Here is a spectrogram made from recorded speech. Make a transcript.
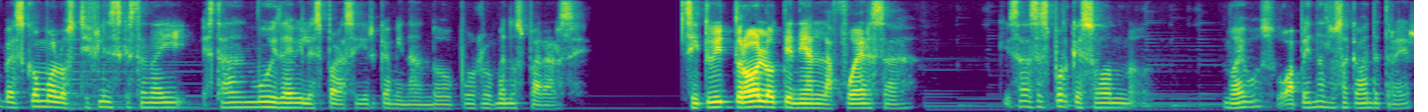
ves como los tiflins que están ahí están muy débiles para seguir caminando, por lo menos pararse. Si tú y Trollo tenían la fuerza, quizás es porque son nuevos o apenas los acaban de traer,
